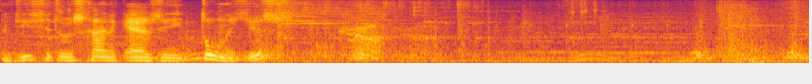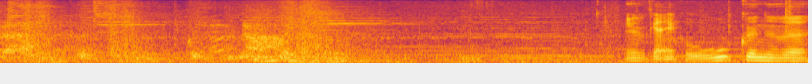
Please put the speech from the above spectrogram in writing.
En die zitten waarschijnlijk ergens in die tonnetjes. Even kijken, hoe kunnen we...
